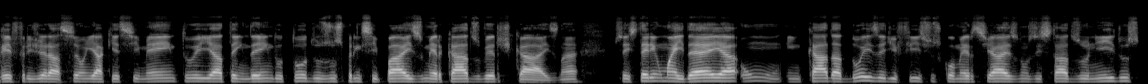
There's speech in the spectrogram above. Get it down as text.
refrigeração e aquecimento e atendendo todos os principais mercados verticais. Né? Vocês terem uma ideia, um em cada dois edifícios comerciais nos Estados Unidos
